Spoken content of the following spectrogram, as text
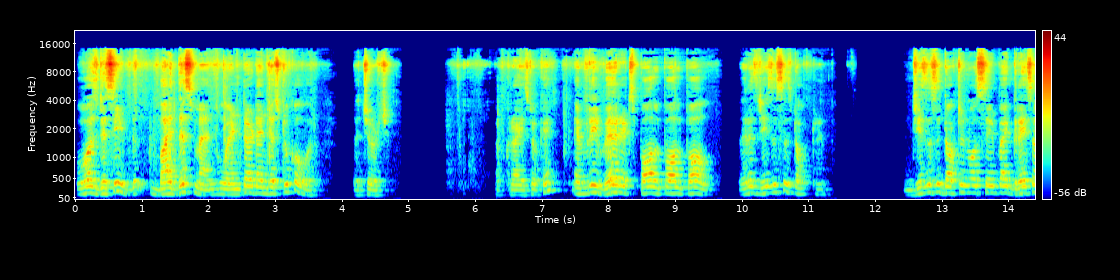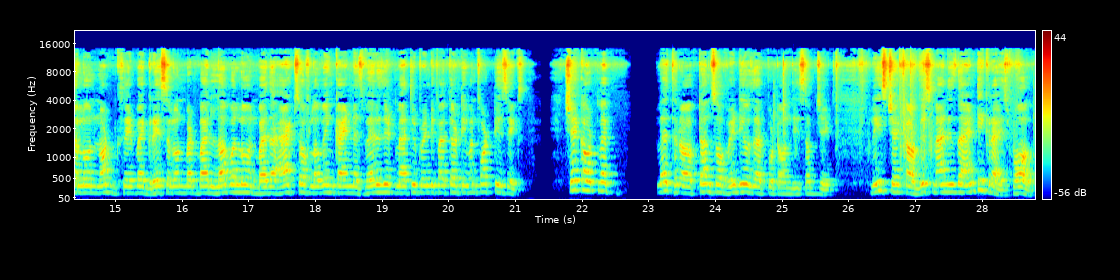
who was deceived by this man who entered and just took over the church of Christ. Okay? Everywhere it's Paul, Paul, Paul. Where is Jesus' doctrine? Jesus' doctrine was saved by grace alone, not saved by grace alone, but by love alone, by the acts of loving kindness. Where is it? Matthew 25, 31, 46. Check out my plethora of tons of videos I put on these subjects. Please check out. This man is the Antichrist, Paul.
